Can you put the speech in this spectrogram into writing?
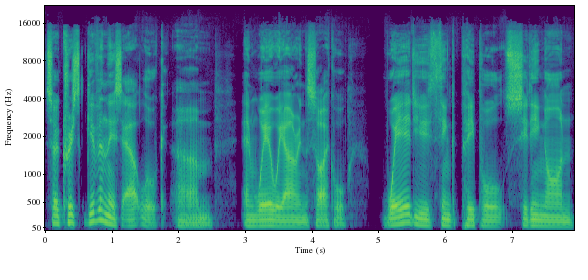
So, Chris, given this outlook um, and where we are in the cycle, where do you think people sitting on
